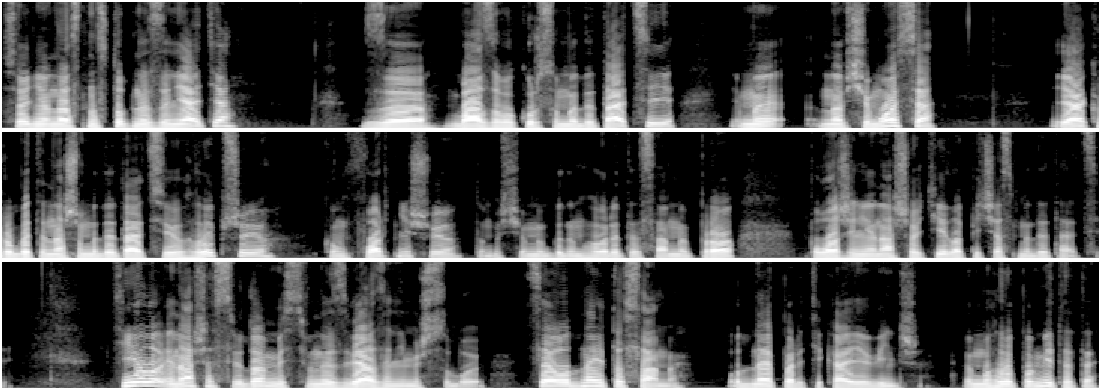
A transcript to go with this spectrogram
Сьогодні у нас наступне заняття з базового курсу медитації. І ми навчимося, як робити нашу медитацію глибшою, комфортнішою, тому що ми будемо говорити саме про положення нашого тіла під час медитації. Тіло і наша свідомість вони зв'язані між собою. Це одне й то саме, одне перетікає в інше. Ви могли помітити,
